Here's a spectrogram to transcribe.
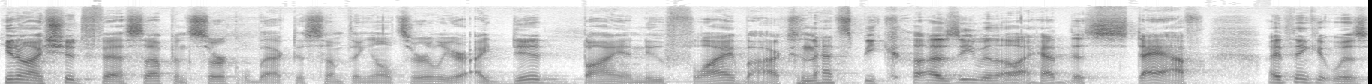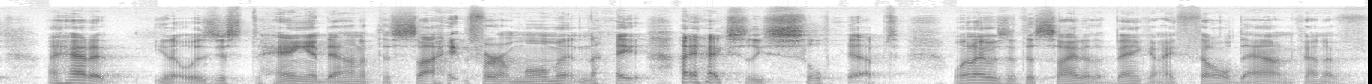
You know, I should fess up and circle back to something else earlier. I did buy a new fly box, and that's because even though I had this staff, I think it was I had it. You know, it was just hanging down at the side for a moment, and I I actually slipped when I was at the side of the bank, and I fell down, kind of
